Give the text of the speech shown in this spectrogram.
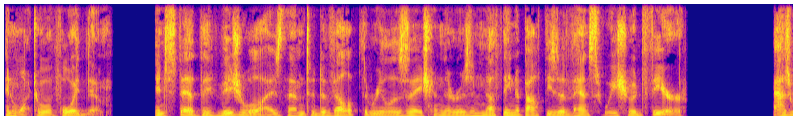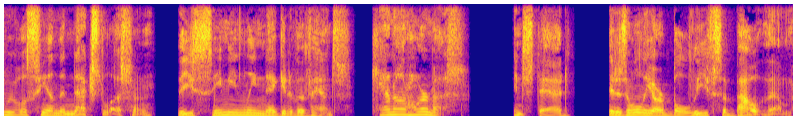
and want to avoid them. Instead, they visualize them to develop the realization there is nothing about these events we should fear. As we will see in the next lesson, these seemingly negative events cannot harm us. Instead, it is only our beliefs about them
